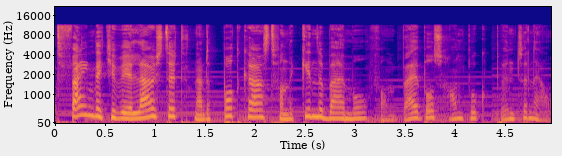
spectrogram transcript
fijn dat je weer luistert naar de podcast van de Kinderbijbel van bijbelshandboek.nl.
